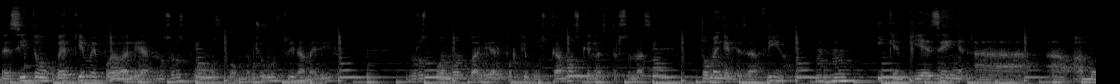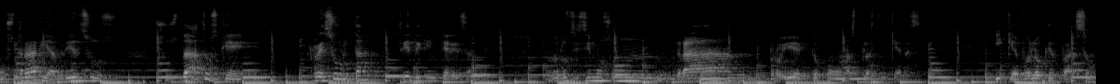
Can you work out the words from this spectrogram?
Necesito ver quién me puede validar. Nosotros podemos con mucho gusto ir a medir. Nosotros podemos validar porque buscamos que las personas tomen el desafío y que empiecen a, a, a, mostrar y abrir sus, sus datos que resulta, fíjate qué interesante. Nosotros hicimos un gran proyecto con unas plastiqueras. ¿Y qué fue lo que pasó?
